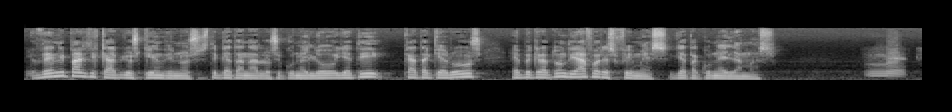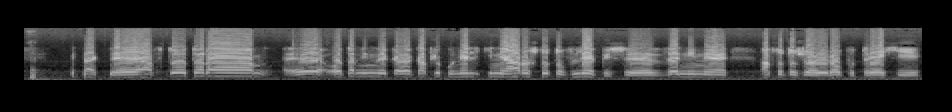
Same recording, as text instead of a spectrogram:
δεν υπάρχει κάποιος κίνδυνος στην κατανάλωση κουνελιού γιατί κατά καιρούς επικρατούν διάφορες φήμες για τα κουνέλια μας. Ναι. Ε. Κοιτάξτε, αυτό τώρα ε, όταν είναι κάποιο κουνέλι και είναι άρρωστο το βλέπεις. Ε, δεν είναι αυτό το ζωηρό που τρέχει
